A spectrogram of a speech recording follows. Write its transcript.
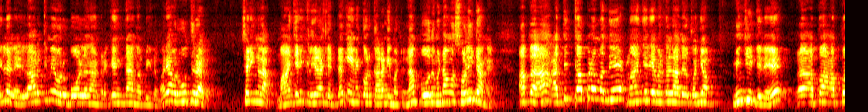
இல்லை இல்ல இல்ல எல்லாருக்குமே ஒரு போல்ல தான் இருக்கு இந்தாங்க அப்படின்ற மாதிரி அவர் ஊத்துறாரு. சரிங்களா? மாஞ்சரி கிளியரா கேட்டாங்க எனக்கு ஒரு கரண்டி மட்டும்தான் போதும்னு அவங்க சொல்லிட்டாங்க. அப்ப அதுக்கப்புறம் வந்து மாஞ்சரி அவர்கள் அது கொஞ்சம் மிஞ்சிட்டுது. அப்போ அப்போ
